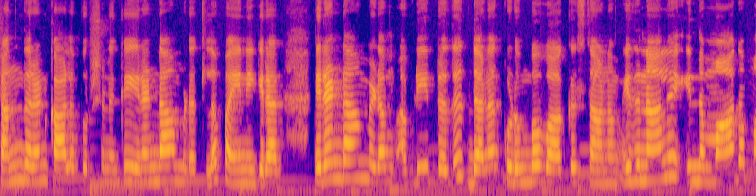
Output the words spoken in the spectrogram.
சந்திரன் காலபுருஷனுக்கு இரண்டாம் இடத்துல பயணிக்கிறார். இரண்டாம் இடம் அப்படின்றது தன குடும்ப வாக்குஸ்தானம். இதனால இந்த மாதம்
